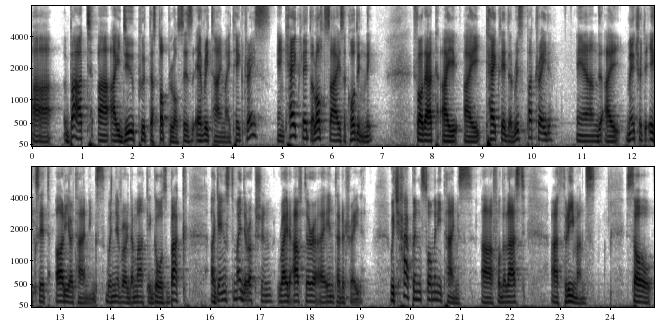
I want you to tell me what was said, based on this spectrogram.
Uh, but uh, I do put the stop losses every time I take trades and calculate the lot size accordingly so that I, I calculate the risk per trade and I make sure to exit earlier timings whenever the market goes back against my direction right after I enter the trade, which happened so many times uh, for the last uh, three months. So,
